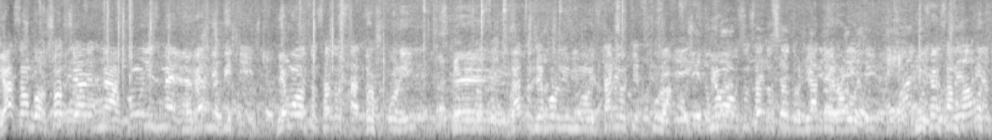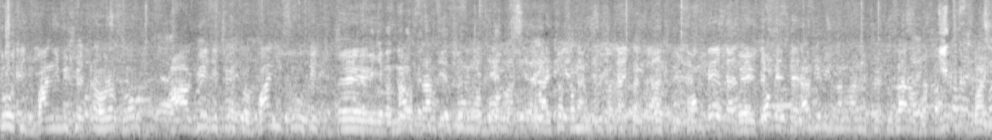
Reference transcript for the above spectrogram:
Ja som bol v socializme a komunizme e, veľmi bytý. Nemohol som sa dostať do školy, e, za to, že bol môj starý otec kurák. Nemohol som sa dostať do žiadnej roboty. Musel som odkrútiť bani vyše troch rokov. A ak viete, čo je to bani krútiť, e, na Ostravsku som bol, aj to som musel sa dostať. E, to by ste zažili normálne, čo je to za robota. bani.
